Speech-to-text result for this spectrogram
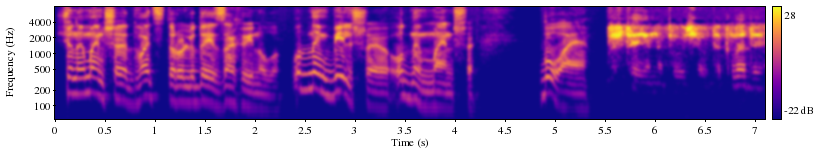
щонайменше 20 людей загинуло. Одним більше, одним менше. Буває. постоянно получал доклады,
